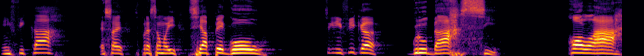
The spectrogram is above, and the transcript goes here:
em ficar. Essa expressão aí, se apegou, significa grudar-se, colar,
